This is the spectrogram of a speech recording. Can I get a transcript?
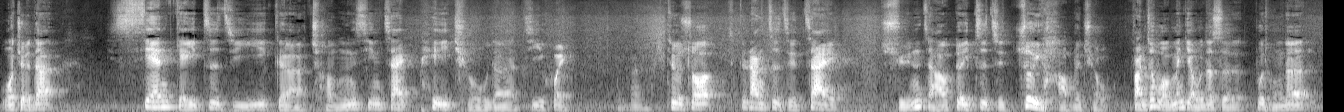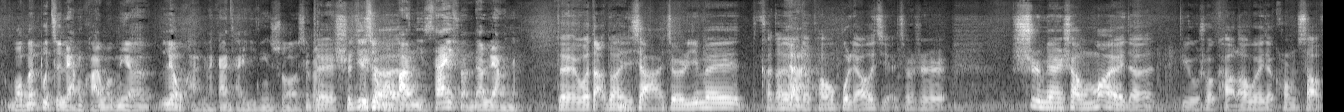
我觉得先给自己一个重新再配球的机会。就是说让自己在寻找对自己最好的球。反正我们有的是不同的，我们不止两款，我们有六款了。刚才已经说是吧？对实际就是我上帮你筛选到两个。对我打断一下，就是因为可能有的朋友不了解，就是市面上卖的，比如说卡拉威的 Chrome Soft，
